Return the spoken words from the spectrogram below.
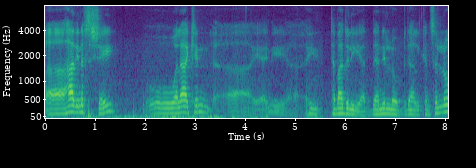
آه هذه نفس الشيء ولكن آه يعني هي تبادلية. دانيلو بدال كانسلو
